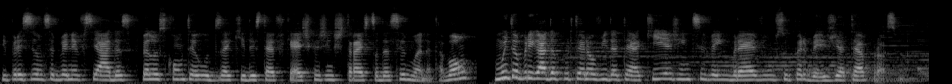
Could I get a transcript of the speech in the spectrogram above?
e precisam ser beneficiadas pelos conteúdos aqui do Que a gente traz toda semana, tá bom? Muito obrigada por ter ouvido até aqui, a gente se vê em breve, um super beijo e até a próxima.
